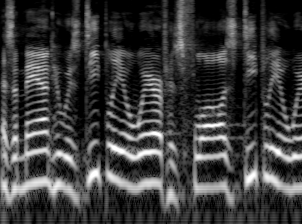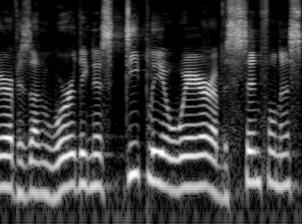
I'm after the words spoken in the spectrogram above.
as a man who was deeply aware of his flaws, deeply aware of his unworthiness, deeply aware of his sinfulness,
